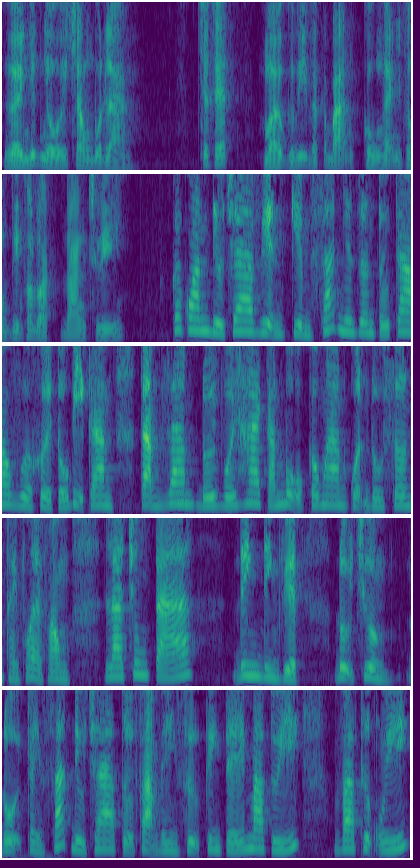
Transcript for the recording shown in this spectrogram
gây nhức nhối trong buôn làng. Trước hết, mời quý vị và các bạn cùng nghe những thông tin pháp luật đáng chú ý. Cơ quan điều tra Viện Kiểm sát Nhân dân tối cao vừa khởi tố bị can, tạm giam đối với hai cán bộ công an quận Đồ Sơn, thành phố Hải Phòng là Trung tá Đinh Đình Việt, đội trưởng đội cảnh sát điều tra tội phạm về hình sự kinh tế ma túy và thượng úy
